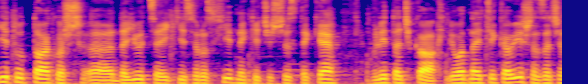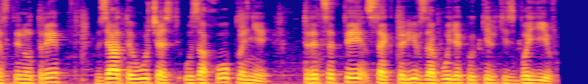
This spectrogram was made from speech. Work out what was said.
І тут також е, даються якісь розхідники чи щось таке в літачках. І от найцікавіше за частину 3 взяти участь у захопленні 30 секторів за будь-яку кількість боїв.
